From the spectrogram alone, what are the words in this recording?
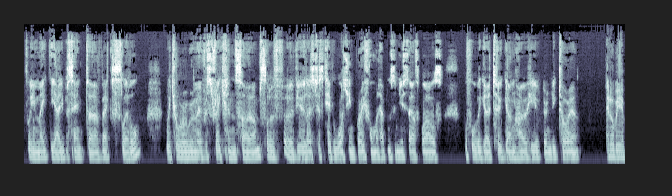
before we meet the eighty percent uh, vax level. which will remove restrictions. So I'm sort of of a view, let's just keep a watching brief on what happens in New South Wales before we go too gung ho here in Victoria. It'll be a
